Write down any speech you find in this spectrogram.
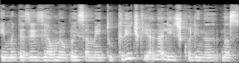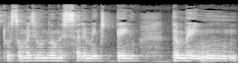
E muitas vezes é o meu pensamento crítico e analítico ali na, na situação, mas eu não necessariamente tenho também um,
